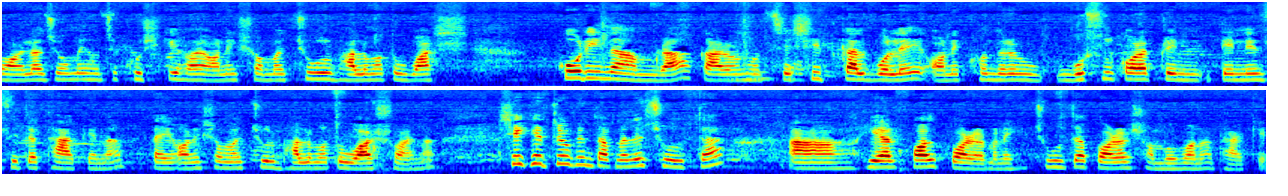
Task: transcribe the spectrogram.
ময়লা জমে হচ্ছে খুশকি হয়। অনেক সময় চুল ভালো মতো ওয়াশ করি না আমরা কারণ হচ্ছে শীতকাল বলে অনেকক্ষণ ধরে গোসল করার টেন্ডেন্সিটা থাকে না তাই অনেক সময় চুল ভালো মতো ওয়াশ হয় না। সেক্ষেত্রেও কিন্তু আপনাদের চুলটা হেয়ার ফল পড়ার মানে চুলটা পড়ার সম্ভাবনা থাকে।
